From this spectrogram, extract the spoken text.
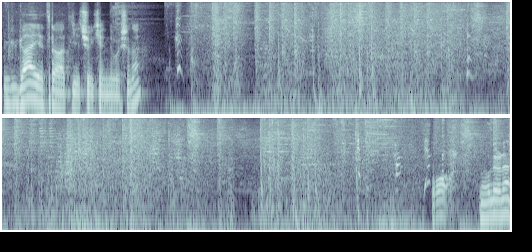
Çünkü gayet rahat geçiyor kendi başına. Oh, ne oluyor lan?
